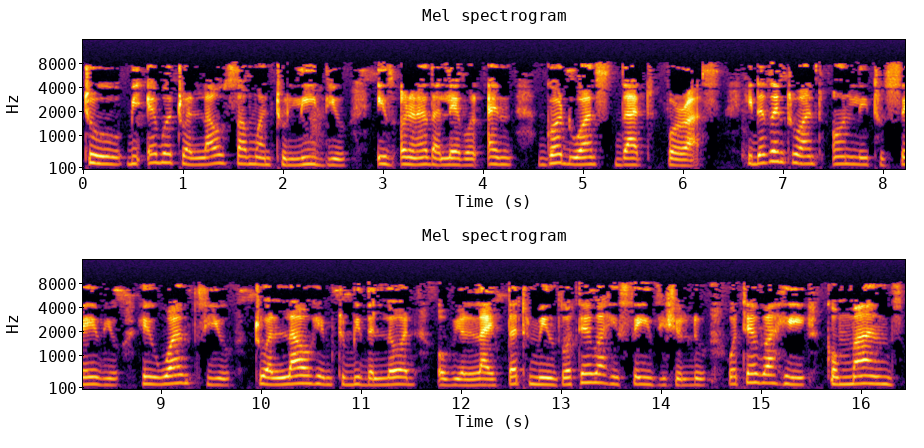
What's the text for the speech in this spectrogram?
to be able to allow someone to lead you is on another level. And god wants that for us. He doesn't want only to save you. He wants you to allow him to be the lord of your life. That means whatever he says you should do whatever he commands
